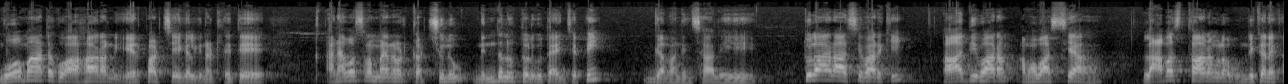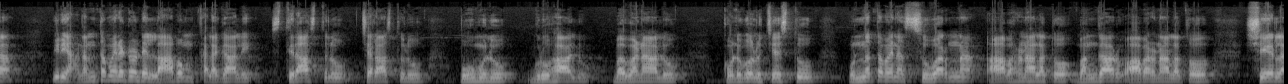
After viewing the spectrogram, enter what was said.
గోమాతకు ఆహారాన్ని ఏర్పాటు చేయగలిగినట్లయితే అనవసరమైన ఖర్చులు నిందలు తొలుగుతాయని చెప్పి గమనించాలి. తులారాశి వారికి ఆదివారం అమావాస్య లాభస్థానంలో ఉంది కనుక వీరి అనంతమైనటువంటి లాభం కలగాలి. స్థిరాస్తులు చరాస్తులు భూములు గృహాలు భవనాలు కొనుగోలు చేస్తూ ఉన్నతమైన సువర్ణ ఆభరణాలతో బంగారు ఆభరణాలతో షేర్ల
